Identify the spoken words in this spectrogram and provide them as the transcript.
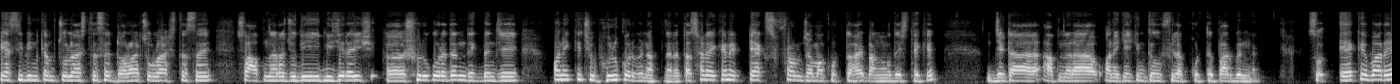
প্যাসিভ ইনকাম চলে আসতেছে ডলার চলে আসতেছে। সো আপনারা যদি নিজেরাই শুরু করে দেন, দেখবেন যে অনেক কিছু ভুল করবেন আপনারা। তাছাড়া এখানে ট্যাক্স ফর্ম জমা করতে হয় বাংলাদেশ থেকে। যেটা আপনারা অনেকেই কিন্তু ফিল আপ করতে পারবেন না। সো একেবারে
